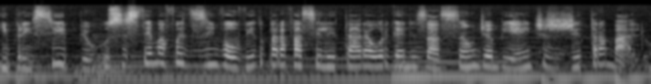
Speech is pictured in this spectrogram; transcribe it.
Em princípio, o sistema foi desenvolvido para facilitar a organização de ambientes de trabalho.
